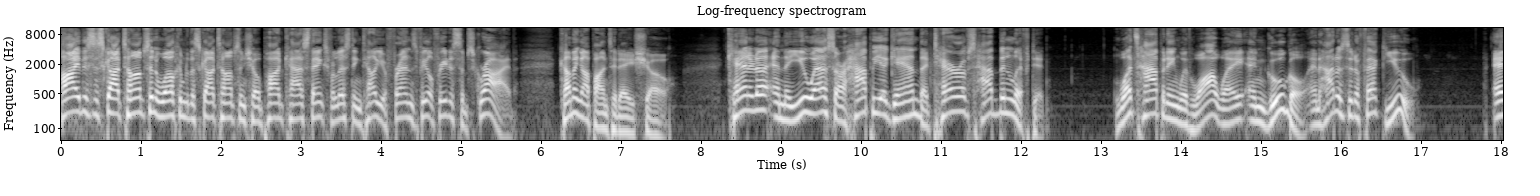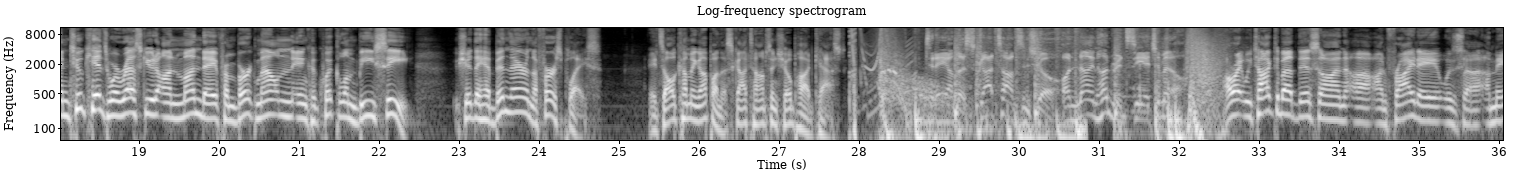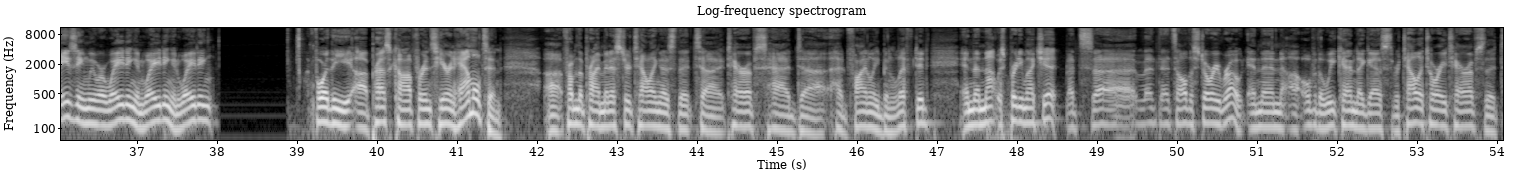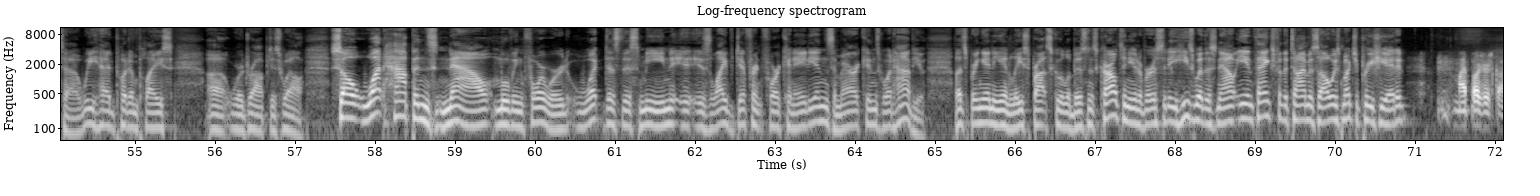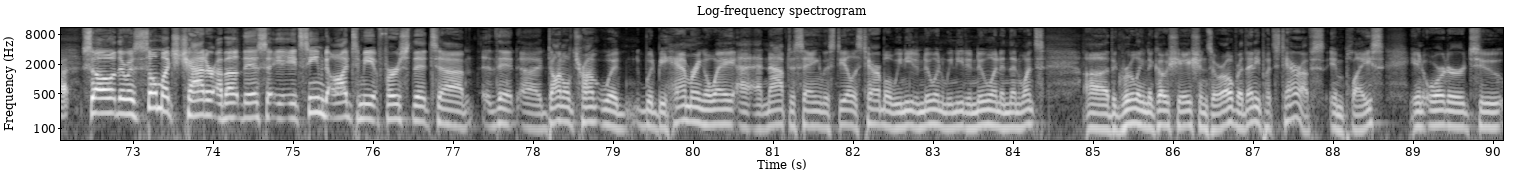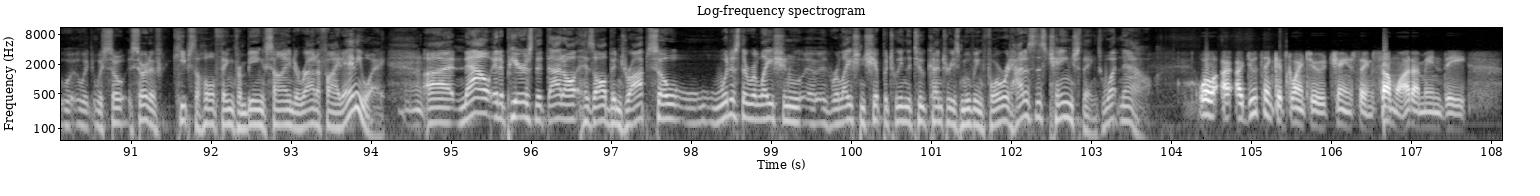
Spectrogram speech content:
Hi, this is Scott Thompson, and welcome to the Scott Thompson Show podcast. Thanks for listening. Tell your friends. Feel free to subscribe. Coming up on today's show Canada and the U.S. are happy again. The tariffs have been lifted. What's happening with Huawei and Google, and how does it affect you? And two kids were rescued on Monday from Burke Mountain in Coquitlam, BC. Should they have been there in the first place? It's all coming up on the Scott Thompson Show podcast. Today on the Scott Thompson Show on 900 CHML. All right, we talked about this on uh, on Friday. It was uh, amazing. We were waiting and waiting and waiting for the uh, press conference here in Hamilton uh, from the prime minister telling us that uh, tariffs had uh, had finally been lifted, and then that was pretty much it. That's uh, that's all the story wrote. And then uh, over the weekend, I guess the retaliatory tariffs that uh, we had put in place were dropped as well. So what happens now, moving forward? What does this mean? Is life different for Canadians, Americans, what have you? Let's bring in Ian Lee, Sprott School of Business, Carleton University. He's with us now. Ian, thanks for the time as always. Much appreciated. My pleasure, Scott. So there was so much chatter about this. It seemed odd to me at first that uh, that uh, Donald Trump would would be hammering away at, at NAFTA, saying this deal is terrible. We need a new one. We need a new one. And then once uh, the grueling negotiations are over, then he puts tariffs in place in order to, which so, sort of keeps the whole thing from being signed or ratified anyway. Mm-hmm. Uh, now it appears that that all has all been dropped. So, what is the relation uh, relationship between the two countries moving forward? How does this change things? What now? Well, I, I do think it's going to change things somewhat. I mean, the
